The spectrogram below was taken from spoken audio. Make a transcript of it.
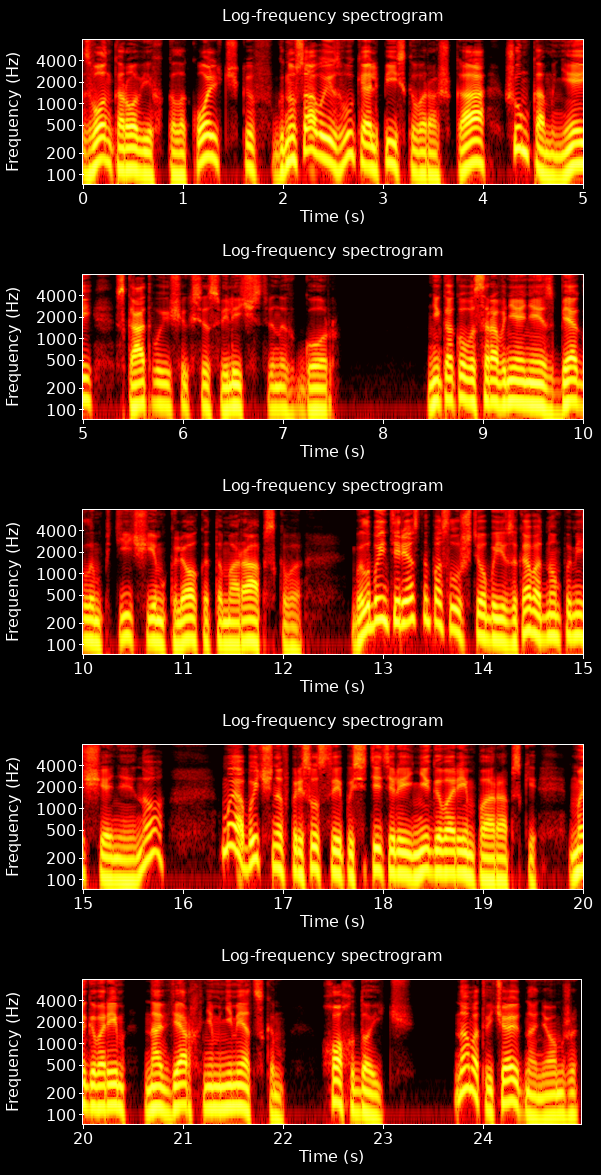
звон коровьих колокольчиков, гнусавые звуки альпийского рожка, шум камней, скатывающихся с величественных гор. Никакого сравнения с беглым птичьим клёкотом арабского. Было бы интересно послушать оба языка в одном помещении, но мы обычно в присутствии посетителей не говорим по-арабски. Мы говорим на верхнем немецком «Хохдойч». Нам отвечают на нем же,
